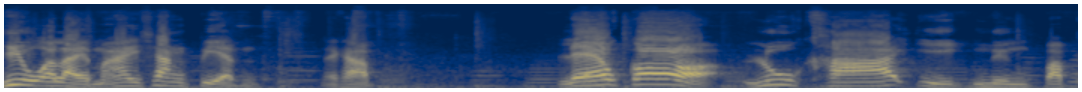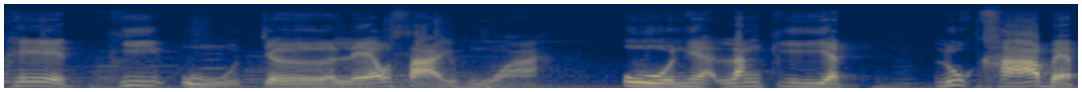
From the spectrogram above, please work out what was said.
หิ้วอะไรมาให้ช่างเปลี่ยนนะครับ แล้วก็ลูกค้าอีกหนึ่งประเภทที่อู่เจอแล้วสายหัว อู่เนี่ยรังเกียจลูกค้าแบบ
